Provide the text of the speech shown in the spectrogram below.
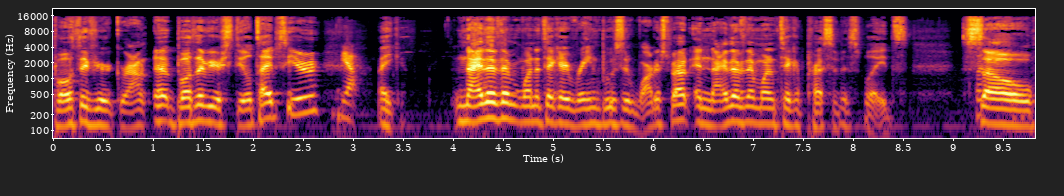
both of your ground, uh, both of your steel types here. Yeah. Like neither of them want to take a rain boosted water spout, and neither of them want to take a precipice blades. So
